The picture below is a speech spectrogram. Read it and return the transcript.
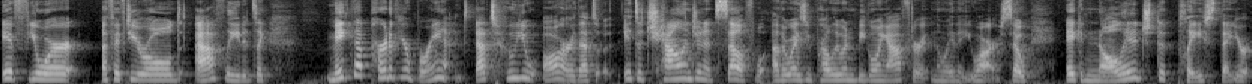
If you're a 50 year old athlete, it's like, make that part of your brand. That's who you are. That's it's a challenge in itself. Well, otherwise you probably wouldn't be going after it in the way that you are. So acknowledge the place that you're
